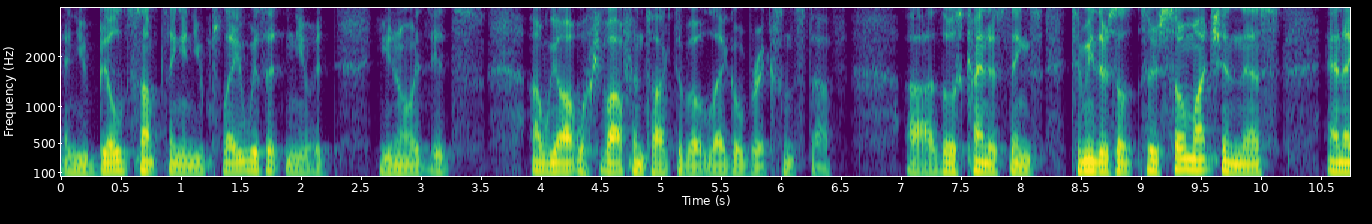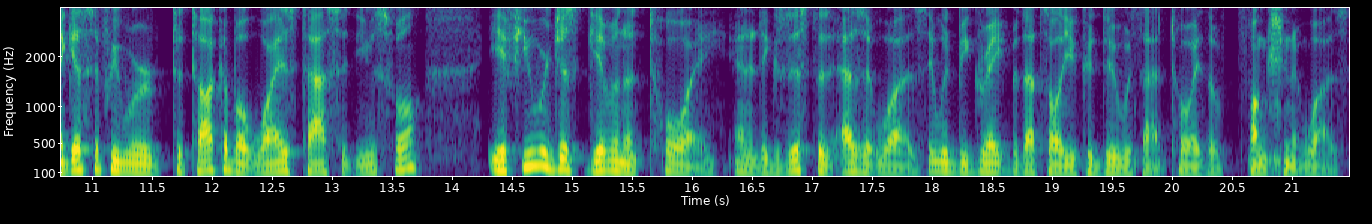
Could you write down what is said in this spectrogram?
and you build something and you play with it and you, you know, it, it's, uh, we all, we've often talked about Lego bricks and stuff. Uh, those kind of things. To me, there's a, there's so much in this, and I guess if we were to talk about why is Tacit useful, if you were just given a toy and it existed as it was, it would be great, but that's all you could do with that toy, the function it was.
